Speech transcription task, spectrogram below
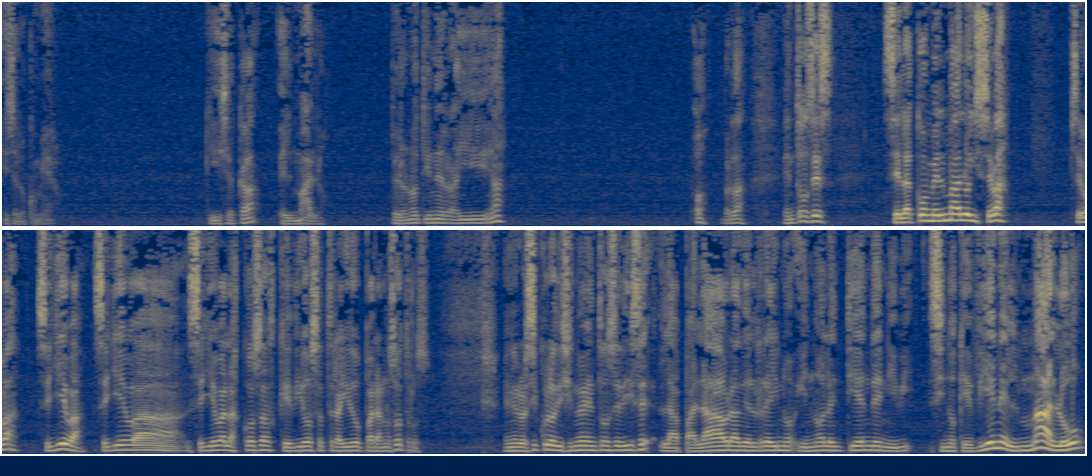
y se lo comieron. Aquí dice acá, el malo, pero no tiene raíz. ¿ah? Oh, ¿verdad? Entonces, se la come el malo y se va, se va, se lleva, se lleva, se lleva las cosas que Dios ha traído para nosotros. En el versículo 19 entonces dice, la palabra del reino y no la entiende, sino que viene el malo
